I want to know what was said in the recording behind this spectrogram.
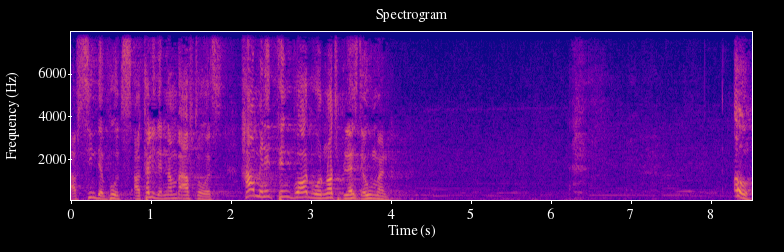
I've seen the votes. I'll tell you the number afterwards. How many think God will not bless the woman? Oh,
